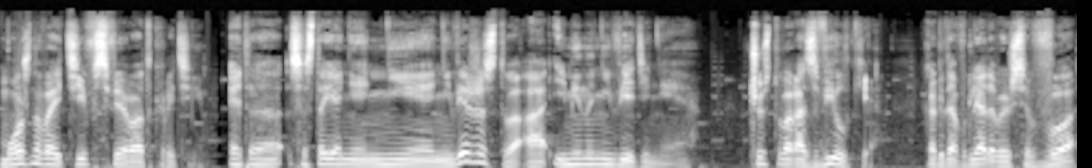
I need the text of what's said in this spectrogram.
можно войти в сферу открытий. Это состояние не невежества, а именно неведения. Чувство развилки, когда вглядываешься в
